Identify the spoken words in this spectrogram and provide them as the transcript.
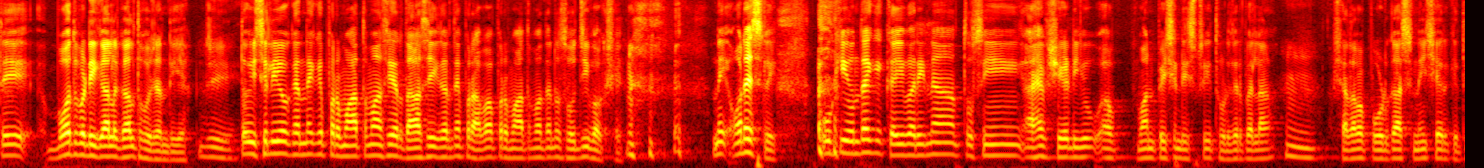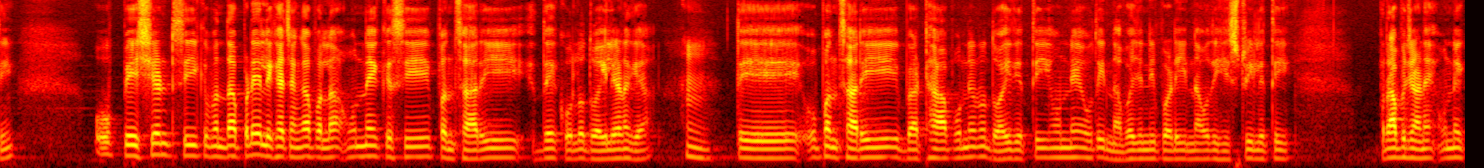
ਤੇ ਬਹੁਤ ਵੱਡੀ ਗੱਲ ਗਲਤ ਹੋ ਜਾਂਦੀ ਹੈ। ਜੀ। ਤੋ ਇਸ ਲਈ ਉਹ ਕਹਿੰਦੇ ਕਿ ਪ੍ਰਮਾਤਮਾ ਅਸੀਂ ਅਰਦਾਸ ਹੀ ਕਰਦੇ ਭਰਾਵਾ ਪ੍ਰਮਾਤਮਾ ਤੈਨੂੰ ਸੋਝੀ ਬਖਸ਼ੇ। ਨਹੀਂ ਓਨੈਸਟਲੀ ਉਹ ਕੀ ਹੁੰਦਾ ਕਿ ਕਈ ਵਾਰੀ ਨਾ ਤੁਸੀਂ I have shared you one patient history ਥੋੜੀ ਦੇਰ ਪਹਿਲਾਂ। ਹੂੰ। ਸ਼ਾਇਦ ਆਪਾਂ ਪੋਡਕਾਸਟ ਨਹੀਂ ਸ਼ੇਅਰ ਕੀਤੀ। ਉਹ ਪੇਸ਼ੈਂਟ ਸੀ ਇੱਕ ਬੰਦਾ ਪੜ੍ਹਿਆ ਲਿਖਿਆ ਚੰਗਾ ਭਲਾ ਉਹਨੇ ਕਿਸੇ ਪੰਸਾਰੀ ਦੇ ਕੋਲੋਂ ਦਵਾਈ ਲੈਣ ਗਿਆ। ਹੂੰ। ਤੇ ਉਹ ਪੰਸਾਰੀ ਬੈਠਾ, ਆਪ ਉਹਨੇ ਉਹਨੂੰ ਦਵਾਈ ਦਿੱਤੀ, ਉਹਨੇ ਉਹਦੀ ਨਬਜ ਨਹੀਂ ਪੜੀ ਨਾ ਉਹਦੀ ਹਿਸਟਰੀ ਲਿੱਤੀ। ਰੱਬ ਜਾਣੇ ਉਹਨੇ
